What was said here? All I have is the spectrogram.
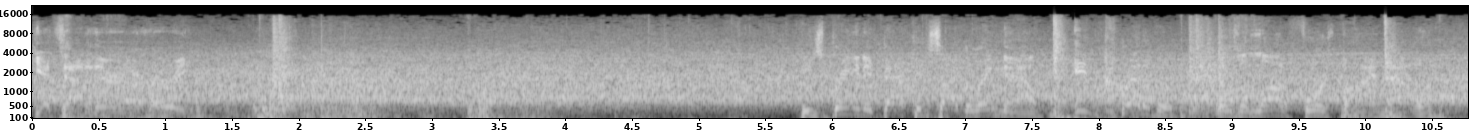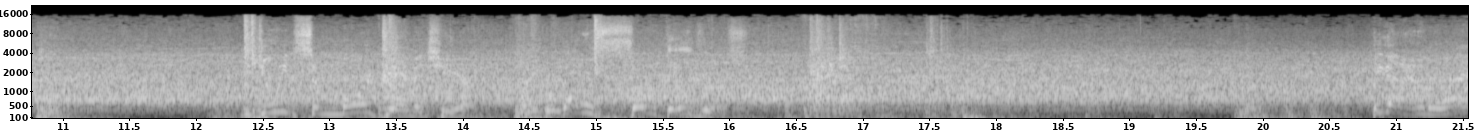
Gets out of there in a hurry. He's bringing it back inside the ring now. Incredible. There was a lot of force behind that one. Doing some more damage here. Michael, that is so dangerous. He got out of the way.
